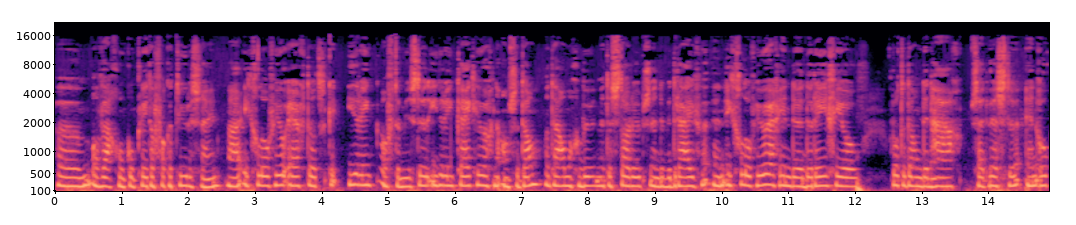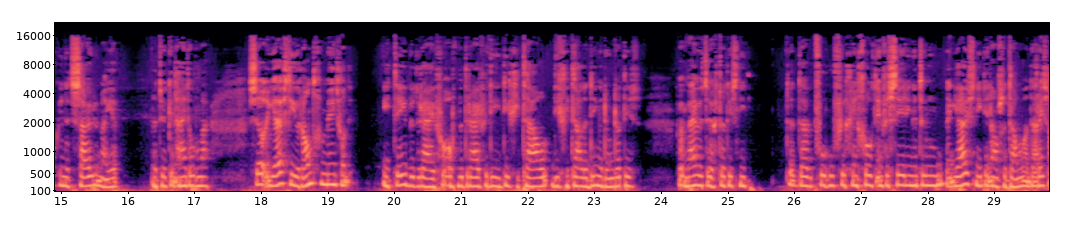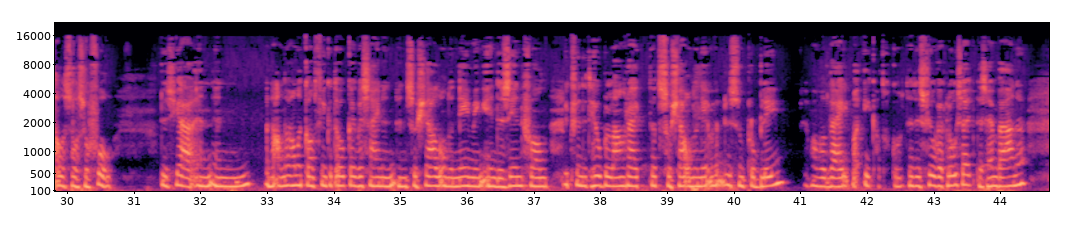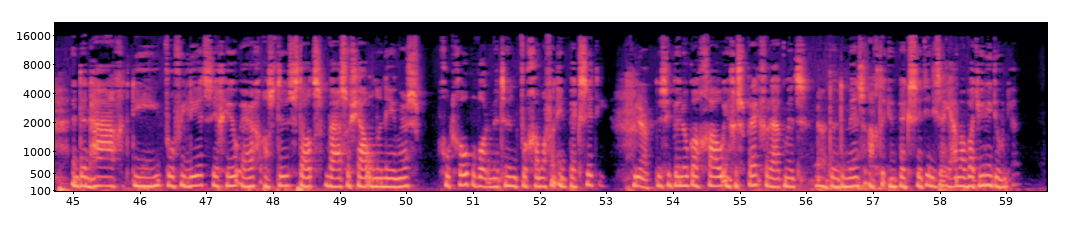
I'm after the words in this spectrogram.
ehm, of waar gewoon concreet al vacatures zijn. Maar ik geloof heel erg dat kijk, iedereen, of tenminste iedereen kijkt heel erg naar Amsterdam. Wat daar allemaal gebeurt met de start-ups en de bedrijven. En ik geloof heel erg in de, de regio Rotterdam, Den Haag, Zuidwesten. En ook in het zuiden. Nou, je hebt natuurlijk in Eindhoven, maar juist die randgemeente van IT-bedrijven of bedrijven die digitaal, digitale dingen doen, dat is, wat mij betreft, dat is niet, dat, daarvoor hoef je geen grote investeringen te doen, juist niet in Amsterdam, want daar is alles al zo vol. Dus ja, en, en aan de andere kant vind ik het ook, kijk, we zijn een, een sociale onderneming in de zin van, ik vind het heel belangrijk dat sociaal ondernemen, dus een probleem, maar wat wij, wat ik had gekozen, dat is veel werkloosheid, er zijn banen. En Den Haag, die profileert zich heel erg als de stad waar sociaal ondernemers goed geholpen worden met hun programma van Impact City. Ja. Dus ik ben ook al gauw in gesprek geraakt met nou, de, de mensen achter Impact City. En die zeiden, ja, maar wat jullie doen, ja,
